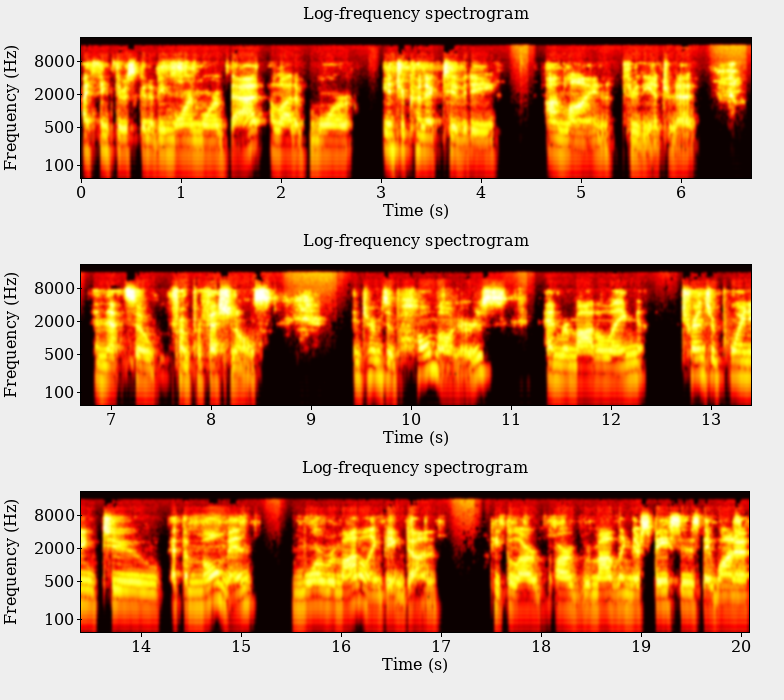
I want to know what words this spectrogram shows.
I think there's going to be more and more of that, a lot of more interconnectivity online through the internet and that so from professionals. In terms of homeowners and remodeling trends are pointing to at the moment more remodeling being done. People are are remodeling their spaces. They want to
